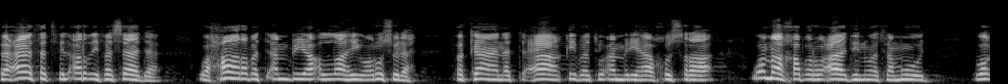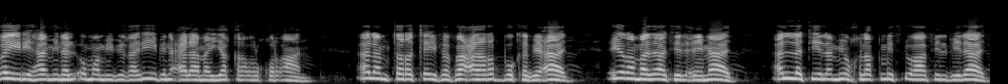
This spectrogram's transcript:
فعاثت في الأرض فسادا وحاربت أنبياء الله ورسله فكانت عاقبة أمرها خسرا وما خبر عاد وثمود وغيرها من الأمم بغريب على من يقرأ القرآن. ألم تر كيف فعل ربك بعاد؟ إرم ذات العماد التي لم يخلق مثلها في البلاد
